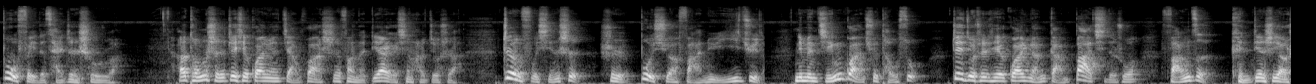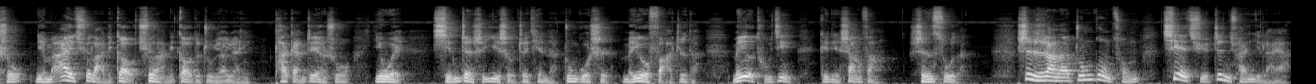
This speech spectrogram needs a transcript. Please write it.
不菲的财政收入啊。而同时，这些官员讲话释放的第二个信号就是啊。政府行事是不需要法律依据的，你们尽管去投诉，这就是这些官员敢霸气的说房子肯定是要收，你们爱去哪里告去哪里告的主要原因。他敢这样说，因为行政是一手遮天的，中国是没有法治的，没有途径给你上访申诉的。事实上呢，中共从窃取政权以来啊，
